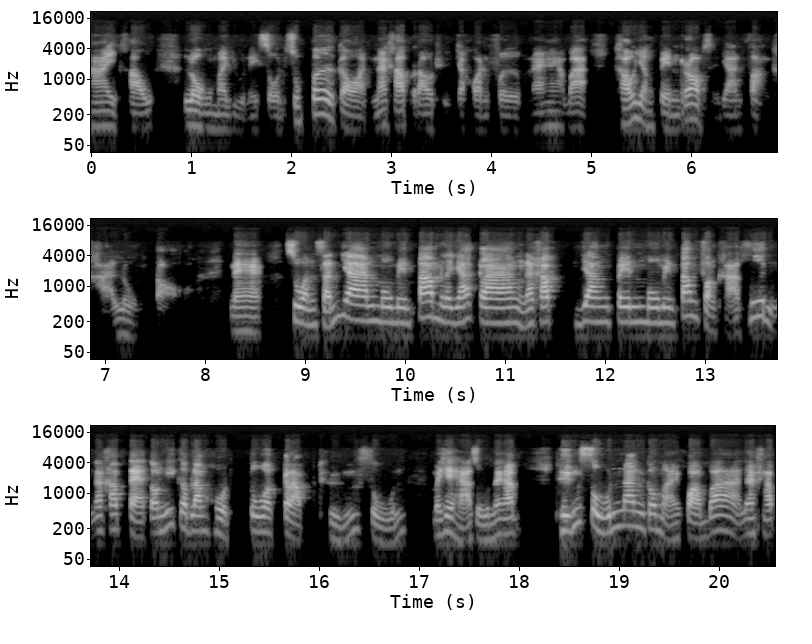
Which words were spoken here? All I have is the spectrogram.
ให้เขาลงมาอยู่ในโซนซูเปอร์ก่อนนะครับ เราถึงจะคอนเฟิร์มนะฮะว่าเขายังเป็นรอบสัญญาณฝั่งขาลงต่อนะฮะส่วนสัญญาณโมเมนตัมระยะกลางนะครับ ยังเป็นโมเมนตัมฝั่งขาขึ้นนะครับ แต่ตอนนี้กำลังหดตัวกลับถึงศูนย์ไม่ใช่หาศูนย์นะครับ ถึงศูนย์นั่นก็หมายความว่านะครับ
